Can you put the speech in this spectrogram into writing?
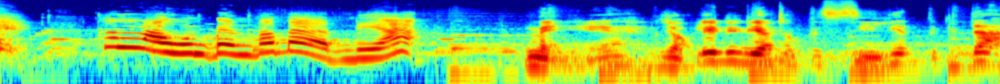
ยก็เรามันเป็นซะแบบเนี้ย แหมหยอกเล่นนิดเดียวทำเป็นซีเรียสไปได้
